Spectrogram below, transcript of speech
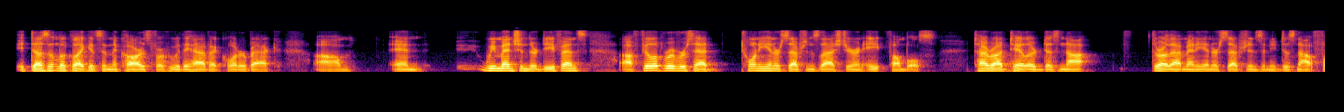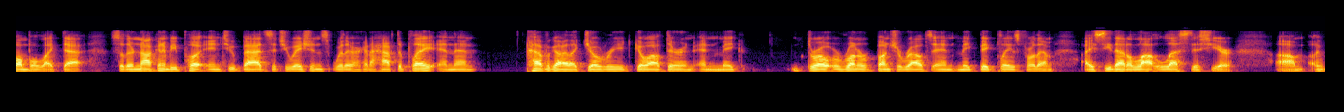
it doesn't look like it's in the cards for who they have at quarterback. Um, and we mentioned their defense. Uh, Philip Rivers had 20 interceptions last year and eight fumbles. Tyrod Taylor does not throw that many interceptions and he does not fumble like that. So they're not going to be put into bad situations where they're going to have to play and then have a guy like Joe Reed go out there and, and make throw or run a bunch of routes and make big plays for them. I see that a lot less this year. Um, a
